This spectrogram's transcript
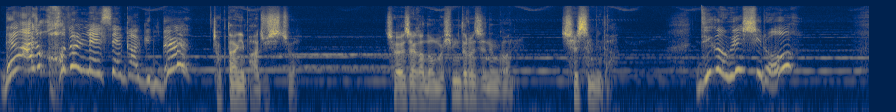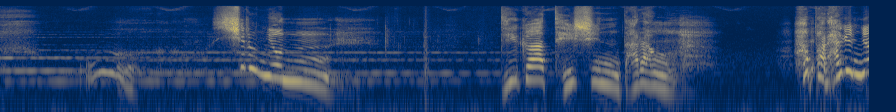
내가 아주 거덜낼 생각인데? 적당히 봐주시죠. 저 여자가 너무 힘들어지는 건 싫습니다. 네가 왜 싫어? 어, 싫으면 네가 대신 나랑 한판 하겠냐?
